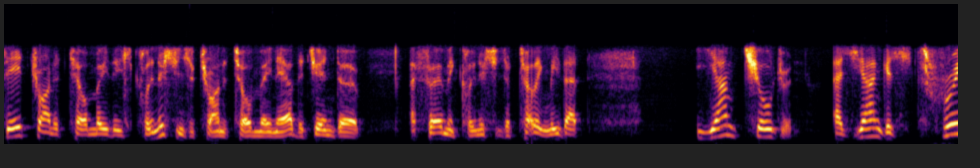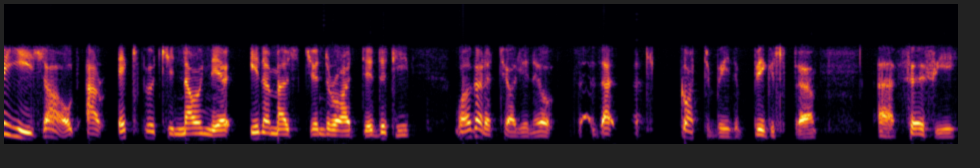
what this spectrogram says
they're trying to tell me, these clinicians are trying to tell me now, the gender affirming clinicians are telling me that young children, as young as three years old, are experts in knowing their innermost gender identity. Well, I've got to tell you, Neil, that, that's got to be the biggest uh, uh, furphy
